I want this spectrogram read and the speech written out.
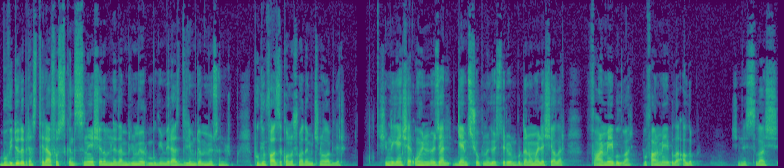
Bu videoda biraz telaffuz sıkıntısını yaşadım. Neden bilmiyorum. Bugün biraz dilim dönmüyor sanırım. Bugün fazla konuşmadığım için olabilir. Şimdi gençler oyunun özel Games Shop'unu gösteriyorum. Burada normal eşyalar. Farmable var. Bu Farmable'ı alıp şimdi slash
